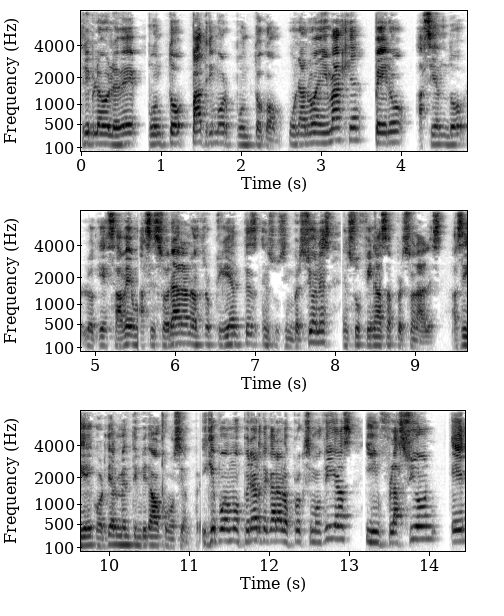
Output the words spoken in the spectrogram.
www.patrimor.com. Una nueva imagen, pero haciendo lo que sabemos, asesorar a nuestros clientes en sus inversiones, en sus finanzas personales. Así que cordialmente invitados como siempre. ¿Y qué podemos esperar de cara a los próximos días? Inflación en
